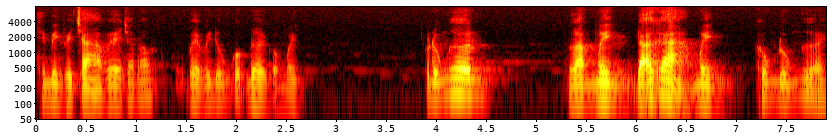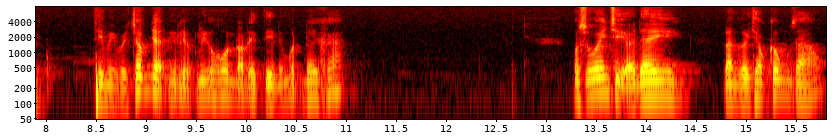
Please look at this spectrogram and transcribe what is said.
thì mình phải trả về cho nó, về với đúng cuộc đời của mình. Có đúng hơn là mình đã gả mình không đúng người, thì mình phải chấp nhận cái việc ly hôn đó để tìm đến một nơi khác. Một số anh chị ở đây là người theo công giáo.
